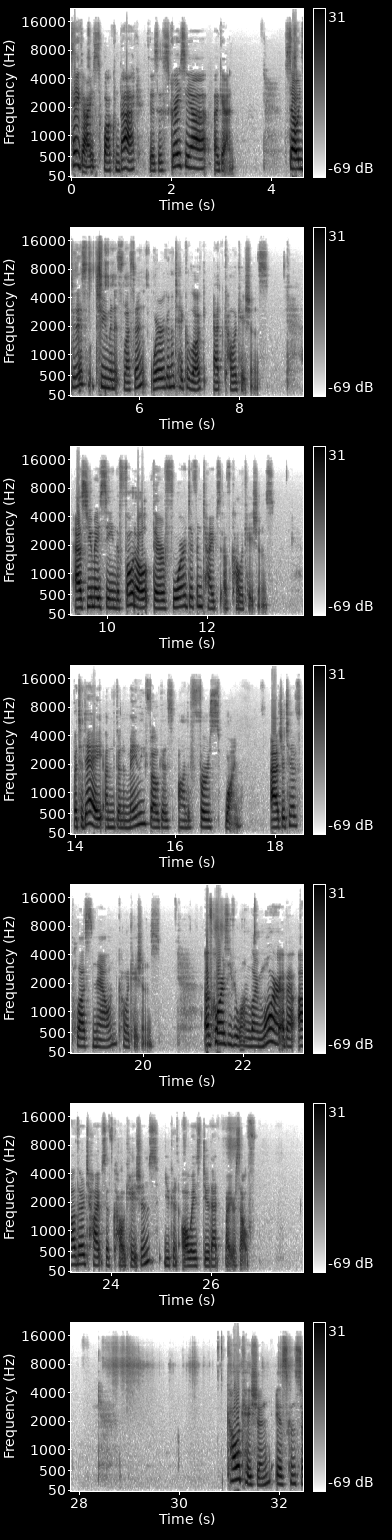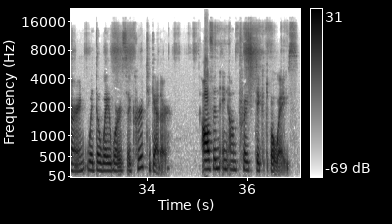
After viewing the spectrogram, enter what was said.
Hey guys, welcome back. This is Gracia again. So, in today's two minutes lesson, we're going to take a look at collocations. As you may see in the photo, there are four different types of collocations. But today, I'm going to mainly focus on the first one adjective plus noun collocations. Of course, if you want to learn more about other types of collocations, you can always do that by yourself. Collocation is concerned with the way words occur together, often in unpredictable ways.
